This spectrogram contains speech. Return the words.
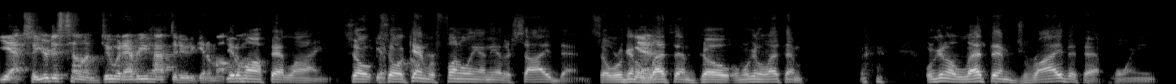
Yeah so you're just telling them do whatever you have to do to get them off Get them off that line. So Get so off. again, we're funneling on the other side then. So we're gonna Yeah. let them go, and we're gonna let them we're gonna let them drive at that point.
